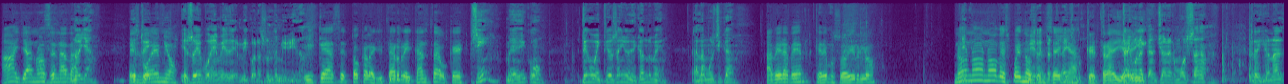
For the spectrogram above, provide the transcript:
Ah, ya no hace nada. No, ya. Es Estoy- bohemio. eh, Soy bohemio de mi corazón, de mi vida. ¿Y qué hace? ¿Toca la guitarra y canta o qué? Sí, me dedico. Tengo 22 años dedicándome a la música. A ver, a ver, queremos oírlo. No, no, no, después nos enseña que trae Traigo una ahí. canción hermosa regional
